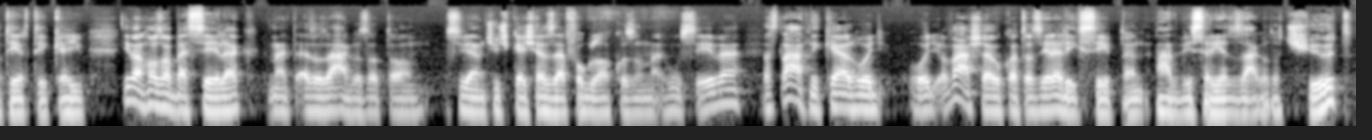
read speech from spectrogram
ágazatokat értékeljük. Nyilván hazabeszélek, mert ez az ágazat a szívem csücske, és ezzel foglalkozom már 20 éve. Azt látni kell, hogy, hogy a válságokat azért elég szépen átvészeli ez az ágazat, sőt,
